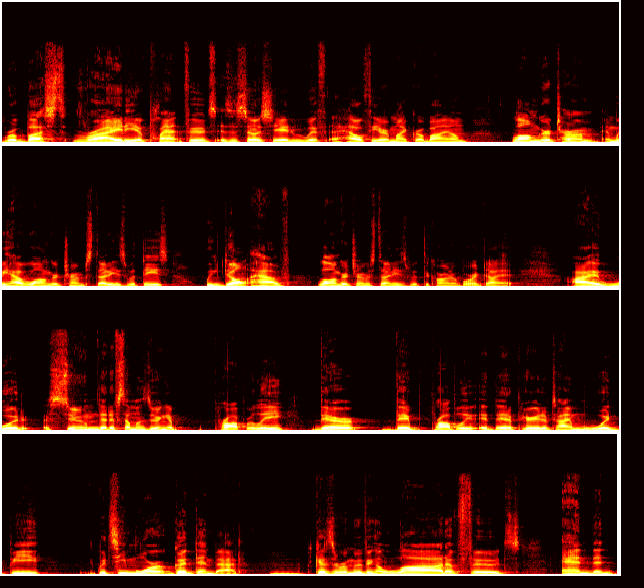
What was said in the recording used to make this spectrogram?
robust variety of plant foods is associated with a healthier microbiome longer term, and we have longer term studies with these. We don't have longer term studies with the carnivore diet. I would assume that if someone's doing it properly, they're, they probably at at a period of time would be would see more good than bad hmm. because they're removing a lot of foods and then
